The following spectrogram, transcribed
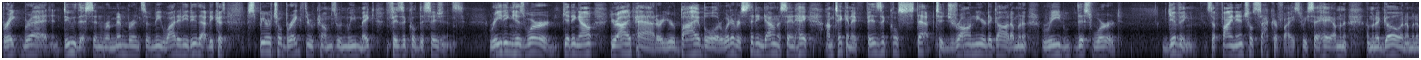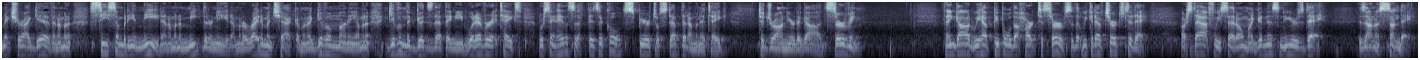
break bread and do this in remembrance of me. Why did he do that? Because spiritual breakthrough comes when we make physical decisions reading his word, getting out your iPad or your Bible or whatever, sitting down and saying, Hey, I'm taking a physical step to draw near to God. I'm going to read this word. Giving is a financial sacrifice. We say, Hey, I'm going to, I'm to go and I'm going to make sure I give and I'm going to see somebody in need and I'm going to meet their need. I'm going to write them a check. I'm going to give them money. I'm going to give them the goods that they need, whatever it takes. We're saying, Hey, this is a physical, spiritual step that I'm going to take to draw near to God. Serving Thank God we have people with a heart to serve so that we could have church today. Our staff, we said, Oh my goodness, New Year's Day is on a Sunday.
